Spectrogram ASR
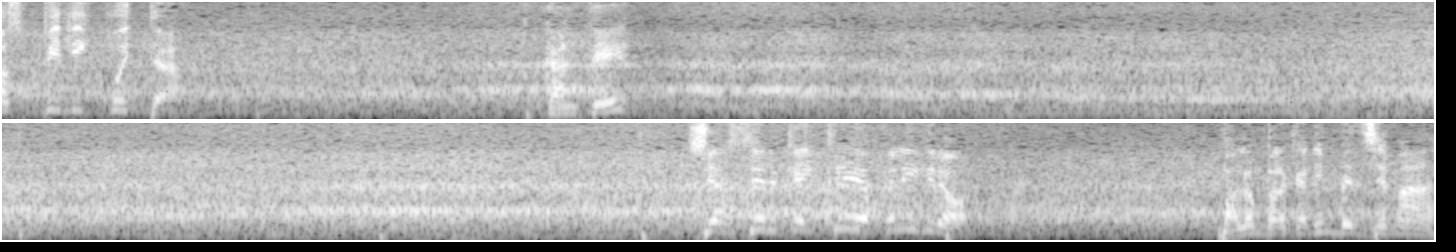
Aspilicueta. Canté. Se acerca y crea peligro. Balón para Karim Benzema.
